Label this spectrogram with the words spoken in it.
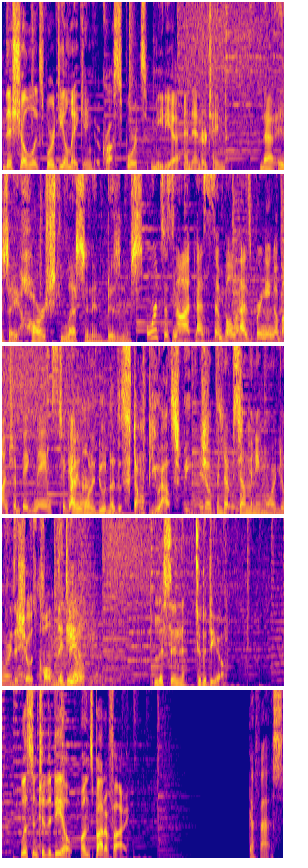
This show will explore deal making across sports, media, and entertainment. That is a harsh lesson in business. Sports is not uh, as simple as bringing a bunch of big names together. I didn't want to do another stomp you out speech. It opened up so many more doors. The show is called The The, Deal. deal. Listen to The Deal. Listen to The Deal on Spotify. FS.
